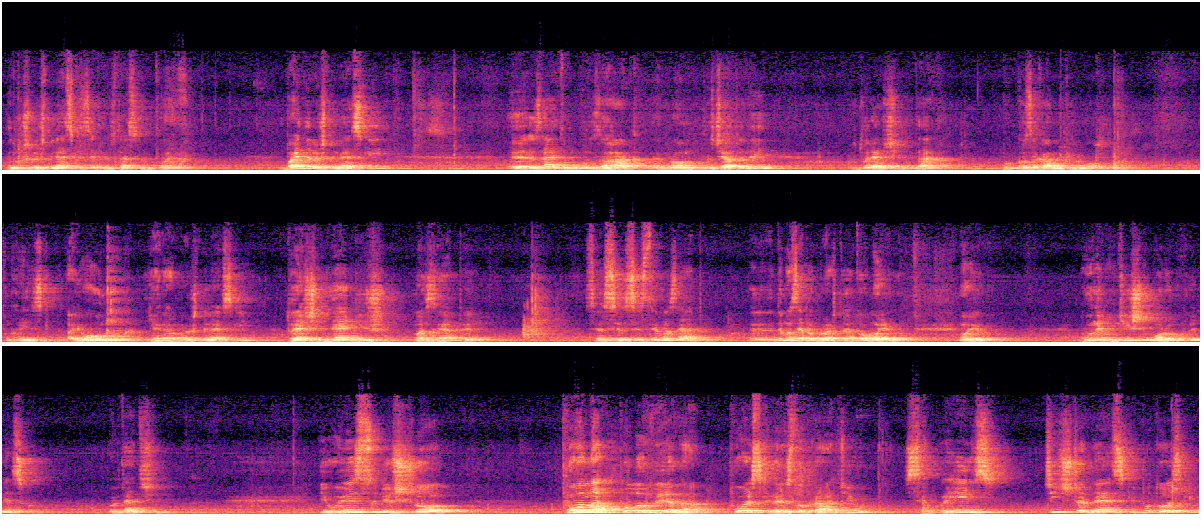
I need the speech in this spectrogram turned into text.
Тому Вишневецький це Вишневецький поляк. Байда Вишневецький знаєте, був загак ребром зачеплений у Туреччині, так? Бо козаками керував українським. А його онук Єрема Вишневецький, до речі, не більш Мазепи. Це сестри Мазепи. Е, Не Мазепи, пробачте, а то Могилу. Могилу. Був найлютішим ворогом Хмельницького. Пам'ятаєте чи ні? І уявіть собі, що понад половина польських аристократів це українці. Ці Чернецькі, Потоцькі.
